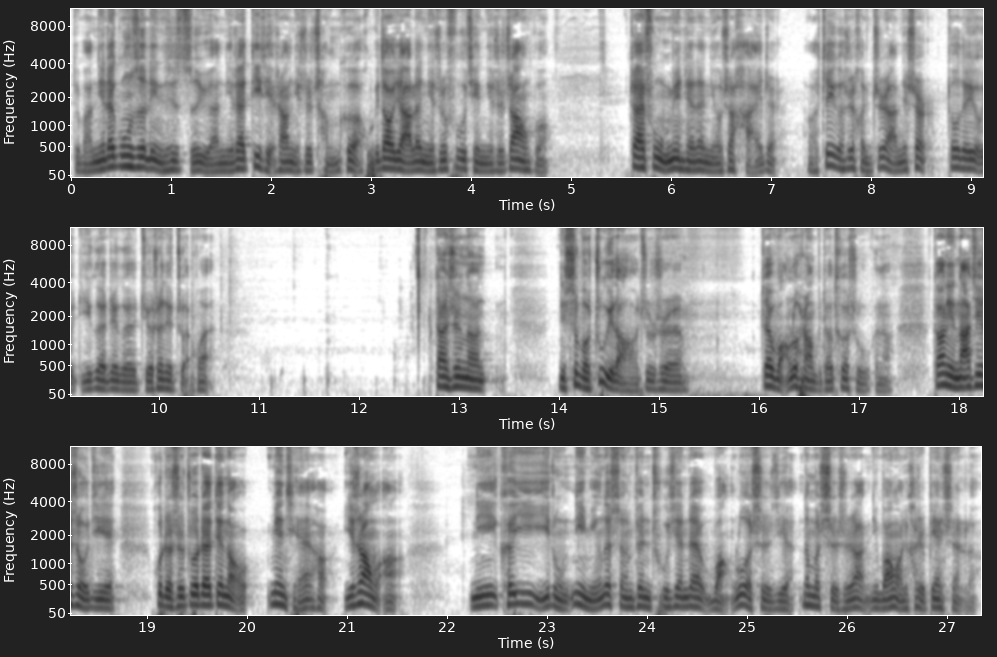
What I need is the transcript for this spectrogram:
对吧？你在公司里你是职员，你在地铁上你是乘客，回到家了你是父亲，你是丈夫，在父母面前呢你又是孩子啊，这个是很自然的事儿，都得有一个这个角色的转换。但是呢，你是否注意到啊？就是在网络上比较特殊，可能当你拿起手机或者是坐在电脑面前哈，一上网。你可以以一种匿名的身份出现在网络世界，那么此时啊，你往往就开始变身了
